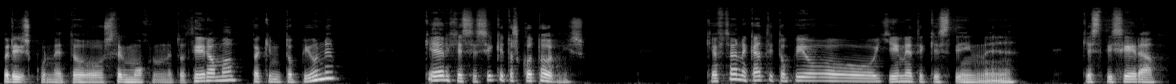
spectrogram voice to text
βρίσκουν το, στριμώχνουν το θύραμα, το κινητοποιούν και έρχεσαι εσύ και το σκοτώνεις. Και αυτό είναι κάτι το οποίο γίνεται και, στην, ε, και στη σειρά.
